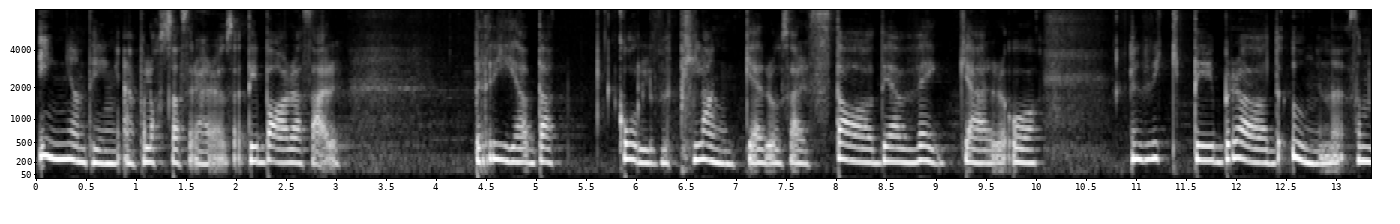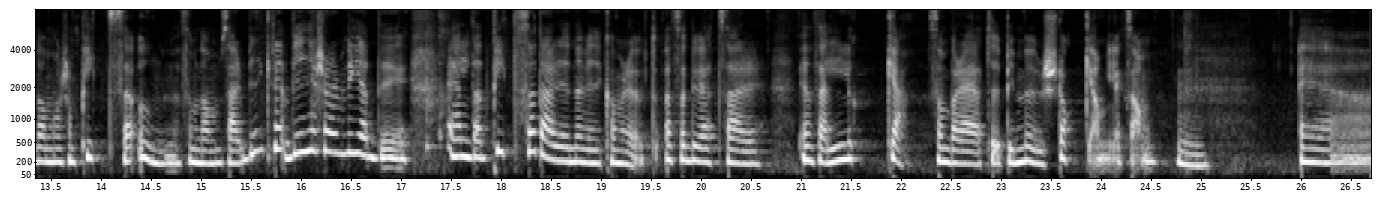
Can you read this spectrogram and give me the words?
ingenting är på låtsas i det här huset. Det är bara så här breda golvplankor och så här stadiga väggar och riktig brödugn som de har som pizzaugn. Som de så här, vi, vi kör vedeldad pizza där i när vi kommer ut. Alltså du vet så här, en så här lucka som bara är typ i murstocken liksom. Mm. Eh,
